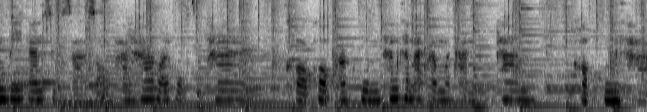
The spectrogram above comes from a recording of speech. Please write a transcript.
ำปีการศึกษา 2565 ขอขอบพระคุณท่านคณะกรรมการทุกท่าน ขอบคุณค่ะ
